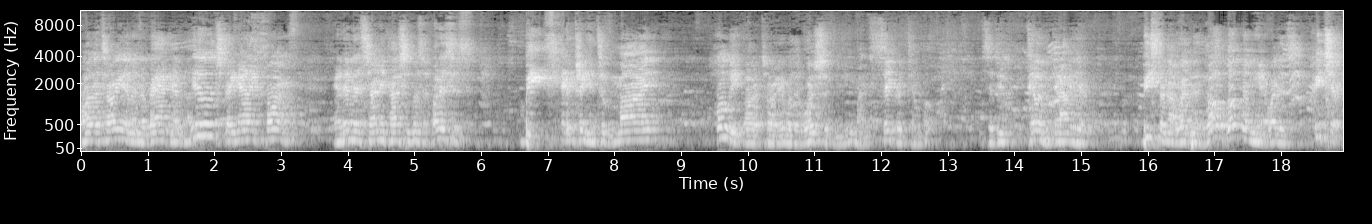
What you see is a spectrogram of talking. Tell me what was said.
auditorium in the back, a huge, gigantic form. And then the this Hiranyakashipu said, what is this beast entering into my holy auditorium where they worship me, my sacred temple? He said, you tell him, get out of here. Beasts are not weapons. Well, welcome here. What is creature?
